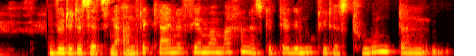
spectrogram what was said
Mhm. Würde das jetzt eine andere kleine Firma machen, es gibt ja genug, die das tun, dann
